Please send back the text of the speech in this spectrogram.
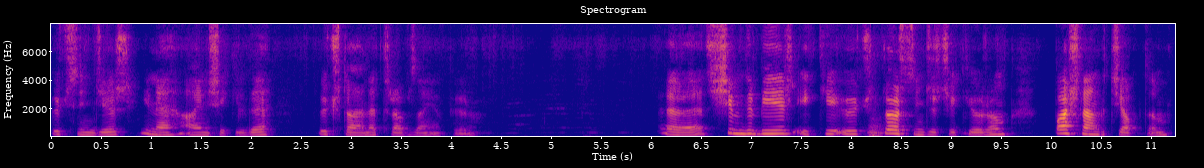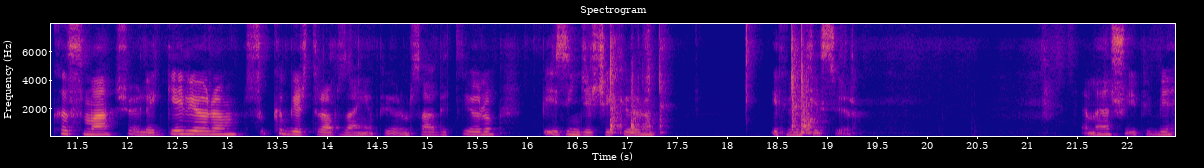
3 zincir yine aynı şekilde 3 tane trabzan yapıyorum. Evet, şimdi 1 2 3 4 zincir çekiyorum başlangıç yaptığım kısma şöyle geliyorum. Sıkı bir trabzan yapıyorum. Sabitliyorum. Bir zincir çekiyorum. ipimi kesiyorum. Hemen şu ipi bir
